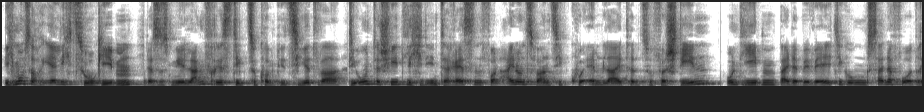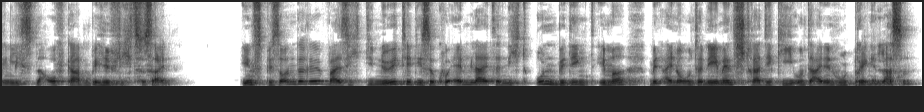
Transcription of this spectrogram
Ich muss auch ehrlich zugeben, dass es mir langfristig zu kompliziert war, die unterschiedlichen Interessen von 21 QM-Leitern zu verstehen und jedem bei der Bewältigung seiner vordringlichsten Aufgaben behilflich zu sein. Insbesondere, weil sich die Nöte dieser QM-Leiter nicht unbedingt immer mit einer Unternehmensstrategie unter einen Hut bringen lassen.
